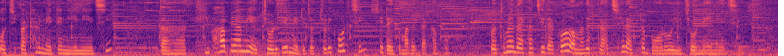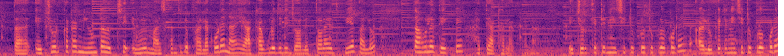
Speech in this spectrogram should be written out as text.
কচি পাঠার মেটে নিয়ে নিয়েছি। তা কীভাবে আমি এঁচোড় দিয়ে মেটে চচ্চড়ি করছি সেটাই তোমাদের দেখাবো। প্রথমে দেখাচ্ছি, দেখো, আমাদের গাছের একটা বড় এঁচোড় নিয়ে নিয়েছি। তা এঁচোড় কাটার নিয়মটা হচ্ছে, এভাবে মাঝখান থেকে ফেলা করে না, এই আঠাগুলো যদি জলের তলায় ধুয়ে ফেলো, তাহলে দেখবে হাতে আঠা লাগবে না। এঁচড় কেটে নিয়েছি টুকরো টুকরো করে, আলু কেটে নিয়েছি টুকরো করে,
